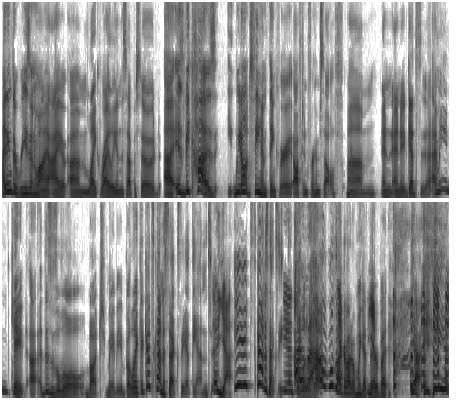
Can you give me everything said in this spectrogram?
I think the reason why I um, like Riley in this episode uh, is because we don't see him think very often for himself. Um, and, and it gets, I mean, Kate, uh, this is a little much maybe, but like it gets kind of sexy at the end. Uh, yeah. It's kind of sexy. Yeah, it's a little bit. uh, we'll talk about it when we get there. Yeah. But yeah, he,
